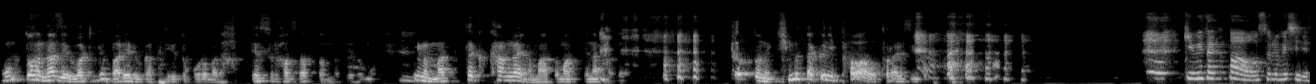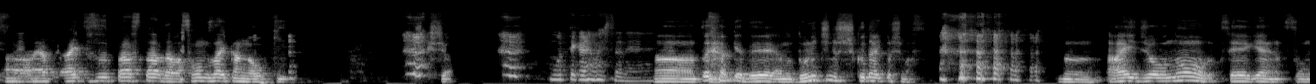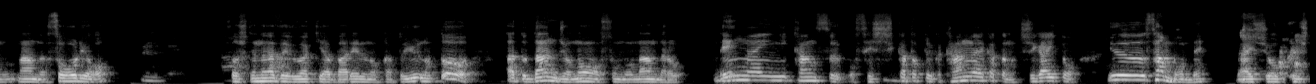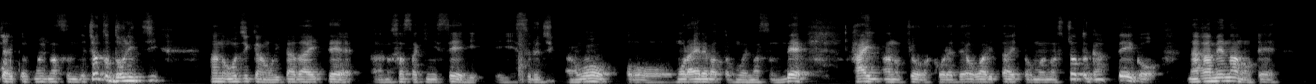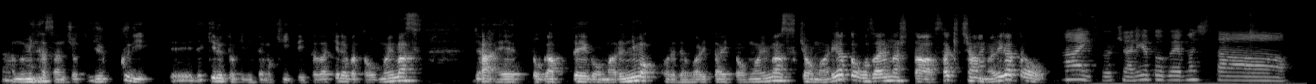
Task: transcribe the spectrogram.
本当はなぜ浮気がバレるかっていうところまで発展するはずだったんだけども、うん今全く考えがまとまってないので、ちょっとね、キムタクにパワーを取られすぎた。キムタクパワー恐るべしですね。あーやっぱあいつスーパースターだわ、存在感が大きい。持ってかれましたね。あーというわけであの、土日の宿題とします。うん、愛情の制限、そのなんだ、総量、うんそしてなぜ浮気はバレるのかというのと、あと男女のそのなんだろう、恋愛に関するこう接し方というか考え方の違いという3本で来週お送りしたいと思いますんで、ちょっと土日、あのお時間をいただいて、あの佐々木に整理する時間をもらえればと思いますんで、はい、あの今日はこれで終わりたいと思います。ちょっと合併号長めなので、あの皆さんちょっとゆっくり、えできる時にでも聞いていただければと思います。じゃあ、えーっと、合併号丸にもこれで終わりたいと思います。今日もありがとうございました。さきちゃん、ありがとう。はい、鈴木さんありがとうございました。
